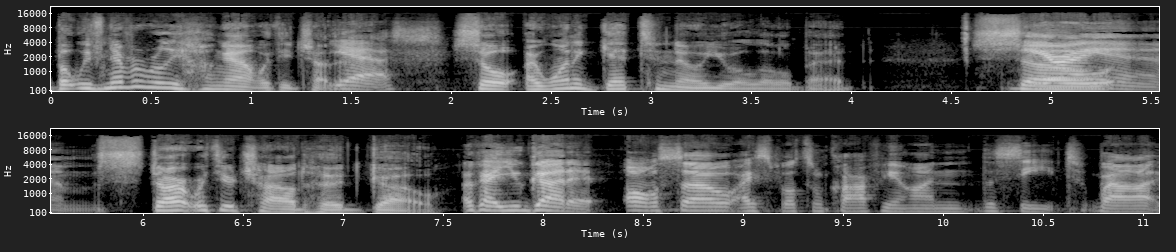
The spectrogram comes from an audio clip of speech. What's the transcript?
but we've never really hung out with each other. Yes. So I want to get to know you a little bit. So Here I am. Start with your childhood. Go. Okay, you got it. Also, I spilled some coffee on the seat while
